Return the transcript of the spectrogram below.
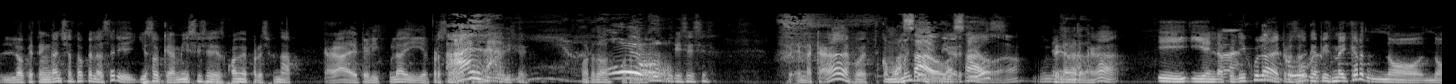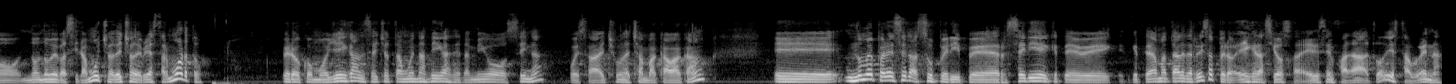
lo que te engancha a toque la serie. Y eso que a mí Suicide Squad me pareció una cagada de película y el personaje. ¡A la dije, Por dos. por dos. Sí, sí, sí. En la cagada, pues. Como Basado, momentos basado, divertidos. ¿ah? Muy en bien. la La verdad. cagada. Y, y en la Ah, película, el personaje de. Peacemaker no, no, no, no me vacila mucho. De hecho, debería estar muerto. Pero como James Gunn se ha hecho tan buenas amigas del amigo Cena, pues ha hecho una chamba acá bacán. Eh, no me parece la super hiper serie que te, que te va a matar de risa, pero es graciosa, es desenfadada, todavía está buena.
